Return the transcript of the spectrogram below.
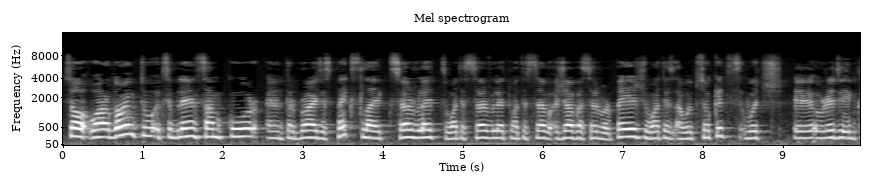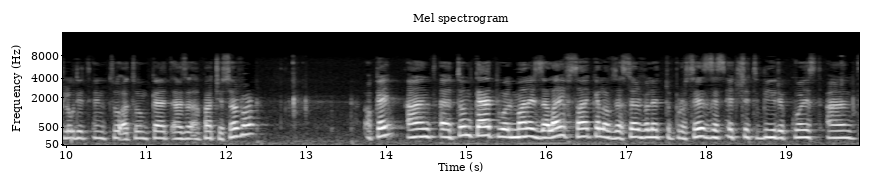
So we are going to explain some core enterprise specs like servlet, what is servlet, what is Java server page, what is a WebSockets, which uh, already included into Tomcat as an Apache server okay? And uh, Tomcat will manage the life cycle of the servlet to process this HTTP request and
